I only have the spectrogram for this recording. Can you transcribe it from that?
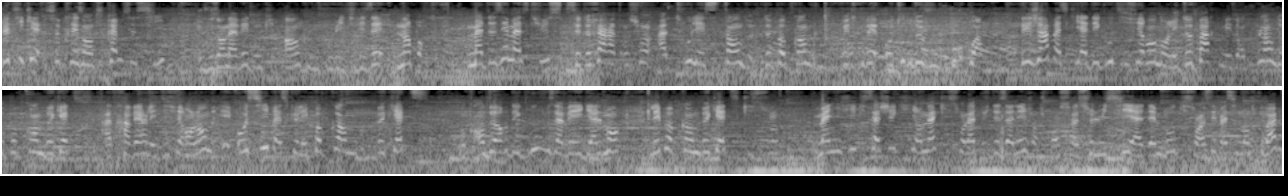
Le ticket se présente comme ceci et vous en avez donc un que vous pouvez utiliser n'importe où. Ma deuxième astuce c'est de faire attention à tous les stands de popcorn que vous pouvez trouver autour de vous. Pourquoi? Déjà parce qu'il y a des goûts différents dans les deux parcs mais dans plein de popcorn buckets à travers les différents landes. Et aussi parce que les popcorn buckets, donc en dehors des goûts, vous avez également les popcorn buckets qui sont magnifiques. Sachez qu'il y en a qui sont là depuis des années, genre je pense à celui-ci et à Dembo qui sont assez facilement trouvables.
